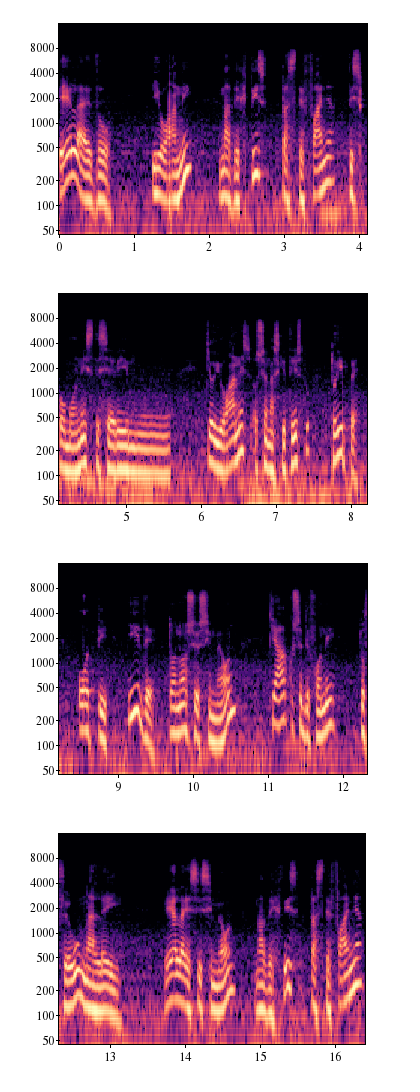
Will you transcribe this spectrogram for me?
έλα εδώ Ιωάννη να δεχτείς τα στεφάνια της υπομονής της ερήμου και ο Ιωάννης ο συνασκητής του του είπε ότι είδε τον Όσιο Σιμεών και άκουσε τη φωνή του Θεού να λέει έλα εσύ Σιμεών να δεχτείς τα στεφάνια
